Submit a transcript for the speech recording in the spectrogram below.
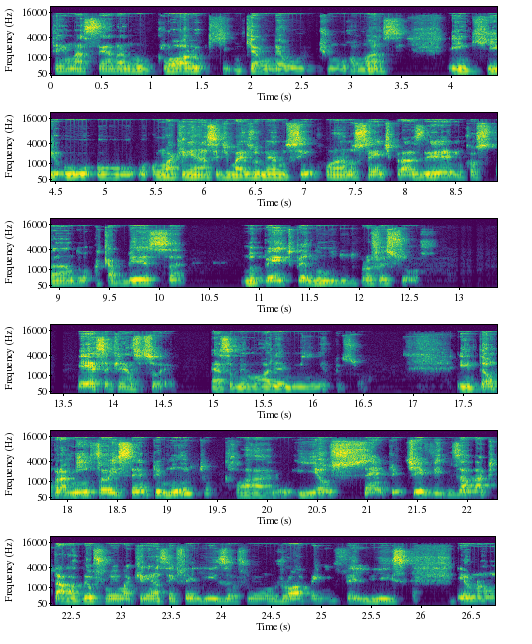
Tem uma cena no Cloro, que, que é o meu último romance, em que o, o, uma criança de mais ou menos cinco anos sente prazer encostando a cabeça no peito peludo do professor. Essa criança sou eu. Essa memória é minha, pessoal. Então, para mim, foi sempre muito claro. E eu sempre tive desadaptado. Eu fui uma criança infeliz, eu fui um jovem infeliz. Eu não,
